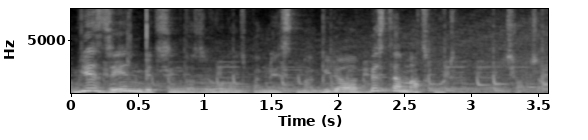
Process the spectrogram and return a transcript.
Wir sehen bzw. hören uns beim nächsten Mal wieder. Bis dann, macht's gut. Ciao, ciao.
